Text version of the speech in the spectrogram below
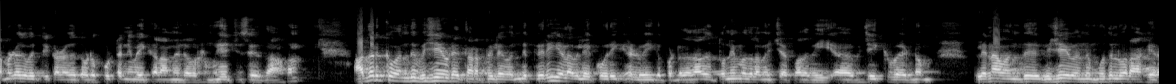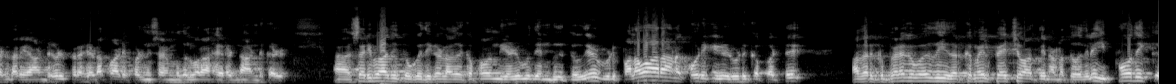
தமிழக வெற்றி கழகத்தோட கூட்டணி வைக்கலாம் என்று அவர்கள் முயற்சி செய்ததாகும் அதற்கு வந்து விஜயுடைய தரப்பில் வந்து பெரிய அளவிலே கோரிக்கைகள் வைக்கப்பட்டது. அதாவது துணை முதலமைச்சர் பதவி விஜய்க்கு வேண்டும். இல்லைன்னா வந்து விஜய் வந்து முதல்வராக இரண்டரை ஆண்டுகள் பிறகு எடப்பாடி பழனிசாமி முதல்வராக இரண்டு ஆண்டுகள். சரிவாதி சரிபாதி தொகுதிகள் அதுக்கப்புறம் வந்து எழுபது எண்பது தொகுதிகள் இப்படி பலவாறான கோரிக்கைகள் விடுக்கப்பட்டு அதற்கு பிறகு வந்து இதற்கு மேல் பேச்சுவார்த்தை நடத்துவதிலே இப்போதைக்கு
